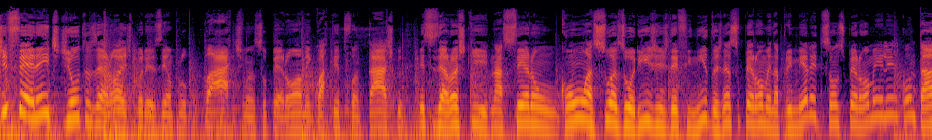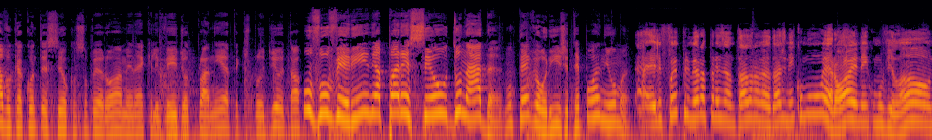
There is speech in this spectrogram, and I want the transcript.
Diferente de outros heróis, por exemplo, Batman, Super-Homem, Quarteto Fantástico, esses heróis que nasceram com as suas origens definidas, né? Super-Homem, na primeira edição do Super-Homem, ele contava o que aconteceu com o Super-Homem, né? Que ele veio de outro planeta, que explodiu e tal. O Wolverine apareceu do nada. Não teve origem, não teve porra nenhuma. É, ele foi primeiro apresentado, na verdade, nem como um herói, nem como vilão,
